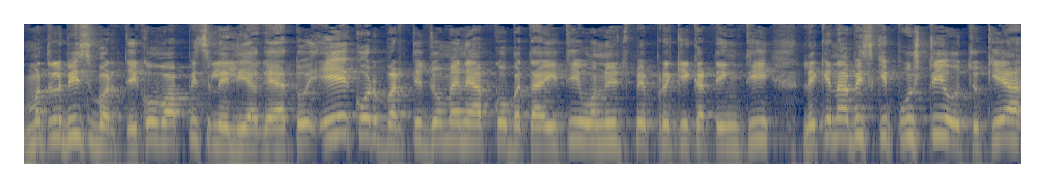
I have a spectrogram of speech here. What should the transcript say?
मतलब इस भर्ती को वापस ले लिया गया। तो एक और भर्ती जो मैंने आपको बताई थी, वो न्यूज़पेपर की कटिंग थी। लेकिन अब इसकी पुष्टि हो चुकी है।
